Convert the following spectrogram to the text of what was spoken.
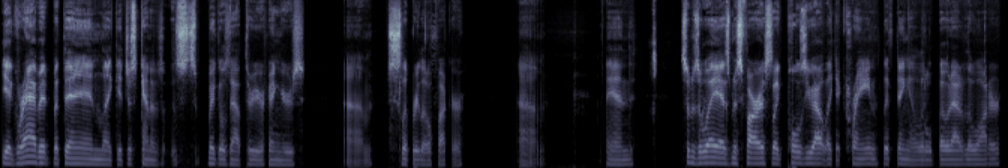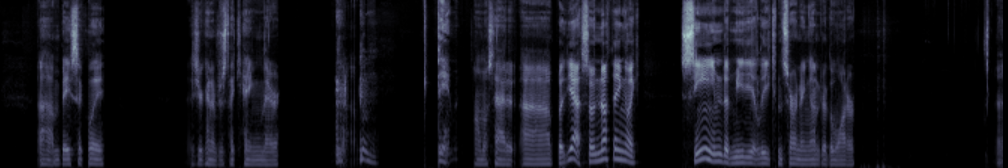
You grab it, but then like it just kind of s- wiggles out through your fingers. Um, slippery little fucker. Um, and swims away as Miss Forrest like pulls you out like a crane lifting a little boat out of the water. Um, basically, as you're kind of just like hanging there. Um, damn it, almost had it. Uh, but yeah, so nothing like seemed immediately concerning under the water. Um,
